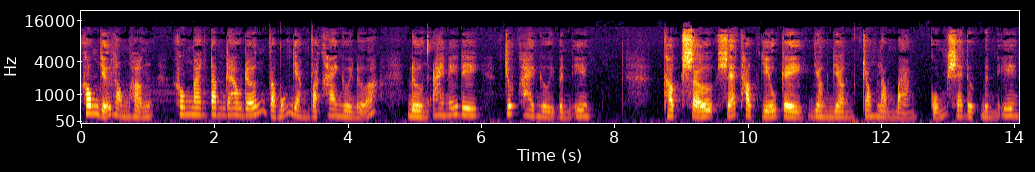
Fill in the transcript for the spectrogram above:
không giữ lòng hận, không mang tâm đau đớn và muốn dằn vặt hai người nữa. Đường ai nấy đi, chúc hai người bình yên. Thật sự sẽ thật diệu kỳ, dần dần trong lòng bạn cũng sẽ được bình yên.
